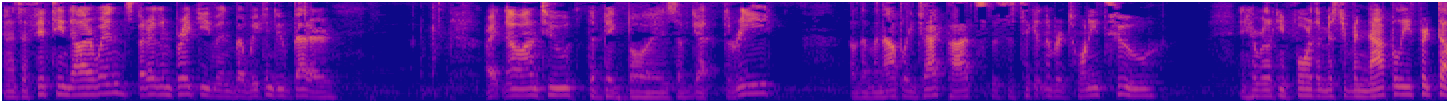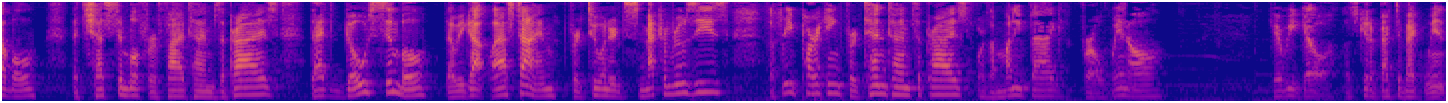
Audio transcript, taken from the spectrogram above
And it's a $15 win. It's better than break even, but we can do better. Right now on to the big boys. I've got three of the Monopoly jackpots. This is ticket number 22. We're looking for the Mr. Monopoly for double, the chess symbol for five times the prize, that go symbol that we got last time for 200 smackaroosies, the free parking for 10 times the prize, or the money bag for a win all. Here we go. Let's get a back-to-back win.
